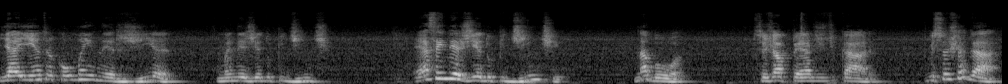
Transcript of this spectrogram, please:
E aí entra com uma energia, uma energia do pedinte. Essa energia do pedinte, na boa, você já perde de cara. Porque se eu chegar,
